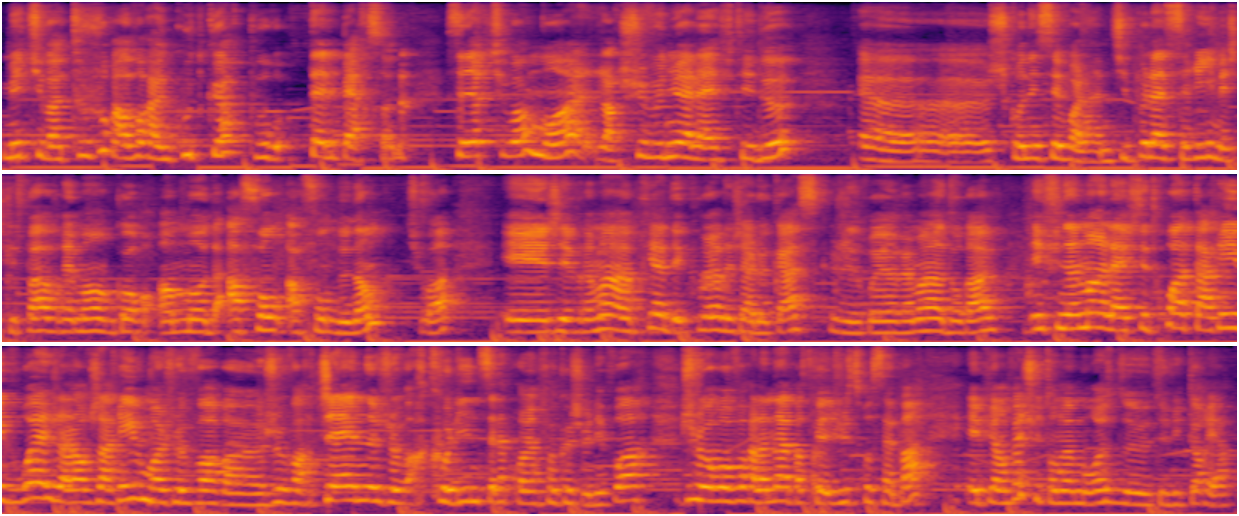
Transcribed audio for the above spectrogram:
mais tu vas toujours avoir un coup de cœur pour telle personne. C'est-à-dire tu vois, moi, je suis venue à la FT2, euh, je connaissais voilà un petit peu la série mais je n'étais pas vraiment encore en mode à fond à fond dedans tu vois et j'ai vraiment appris à découvrir déjà le casque, que j'ai trouvé vraiment adorable. Et finalement à la FC3 t'arrives, ouais alors j'arrive, moi je veux voir euh, je veux Jen, je veux voir Colin, c'est la première fois que je vais les voir, je veux revoir Lana parce qu'elle est juste trop sympa. Et puis en fait je suis tombée amoureuse de, Victoria,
